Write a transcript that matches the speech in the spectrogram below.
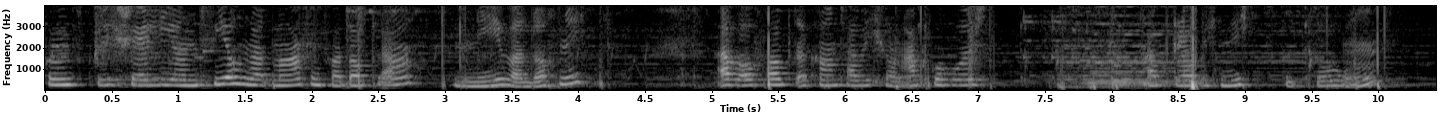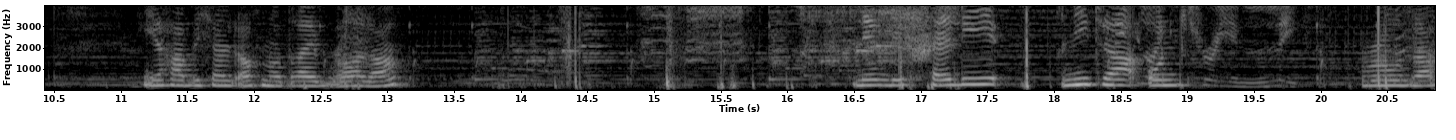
50 Shelly und 400 Marken Verdoppler. Nee, war doch nichts. Aber auf Hauptaccount habe ich schon abgeholt. Hab, glaube ich, nichts gezogen. Hier habe ich halt auch nur drei Brawler. Nämlich Shelly, Nita und Rosa.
